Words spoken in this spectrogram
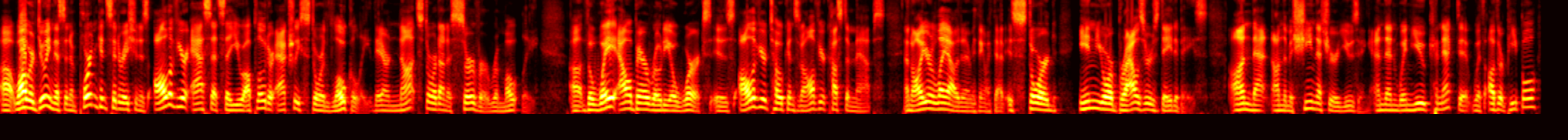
Uh, while we're doing this, an important consideration is all of your assets that you upload are actually stored locally. They are not stored on a server remotely. Uh, the way Owlbear Rodeo works is all of your tokens and all of your custom maps and all your layout and everything like that is stored in your browser's database on that on the machine that you're using. And then when you connect it with other people,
